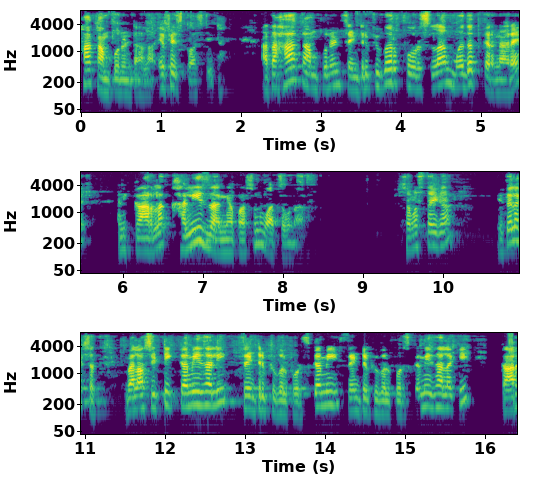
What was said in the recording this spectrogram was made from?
हा कॉम्पोनंट आला एफ एस कॉस्टिटा आता हा कॉम्पोनंट सेंट्रिफ्युगल फोर्सला मदत करणार आहे आणि कारला खाली जाण्यापासून वाचवणार आहे. समजतंय का? येते लक्षात. वेलॉसिटी कमी झाली सेंट्रिफ्युगल फोर्स कमी सेंट्रिफ्युगल फोर्स कमी झाला की कार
